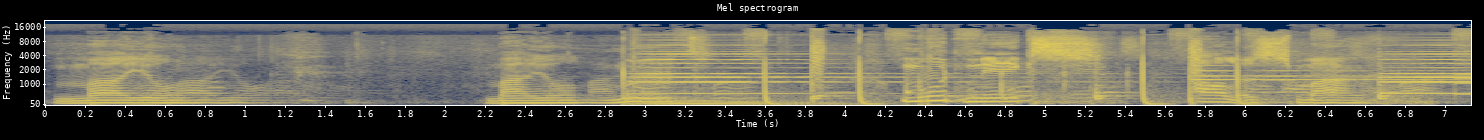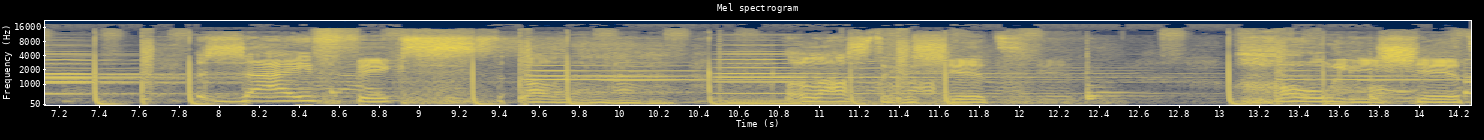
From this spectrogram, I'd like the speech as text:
Marion. Marion moet. Moet niks. Alles mag. Zij fixt alle lastige shit. Holy shit.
